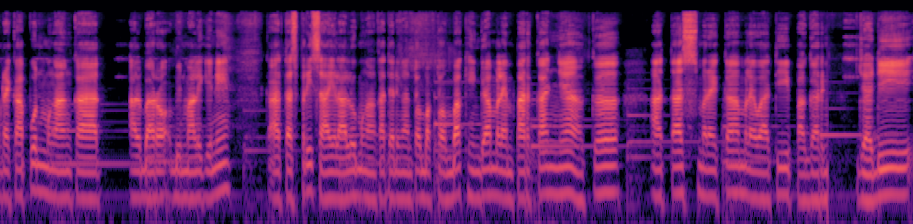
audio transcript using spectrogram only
mereka pun mengangkat Al-Bara' bin Malik ini ke atas perisai lalu mengangkatnya dengan tombak-tombak hingga melemparkannya ke atas mereka melewati pagarnya. Jadi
